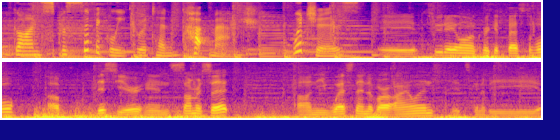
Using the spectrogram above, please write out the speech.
had gone specifically to attend Cup Match, which is A two-day-long cricket festival up this year in Somerset on the west end of our island. It's going to be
